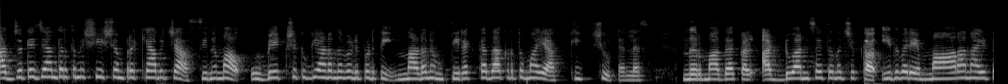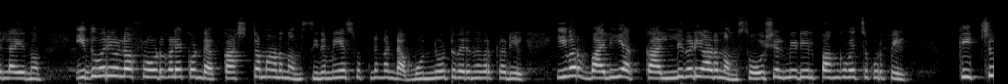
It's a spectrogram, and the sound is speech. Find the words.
അജഗജാന്തരത്തിന് ശേഷം പ്രഖ്യാപിച്ച സിനിമ ഉപേക്ഷിക്കുകയാണെന്ന് വെളിപ്പെടുത്തി നടനും തിരക്കഥാകൃത്തുമായ കിച്ചു ടെല്ലസ്. നിർമ്മാതാക്കൾ അഡ്വാൻസായി തന്ന ചെക്ക് ഇതുവരെ മാറാനായിട്ടില്ല എന്നും ഇതുവരെയുള്ള ഫ്രോഡുകളെ കൊണ്ട് കഷ്ടമാണെന്നും സിനിമയെ സ്വപ്നം കണ്ട മുന്നോട്ട് വരുന്നവർക്കിടയിൽ ഇവർ വലിയ കല്ലുകടിയാണെന്നും സോഷ്യൽ മീഡിയയിൽ പങ്കുവച്ച കുറിപ്പിൽ കിച്ചു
